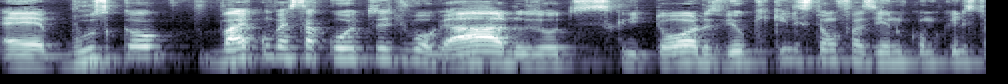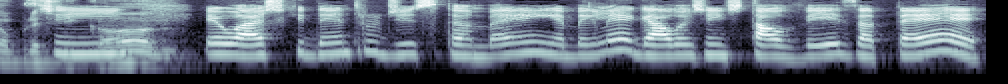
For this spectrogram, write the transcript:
É, busca, vai conversar com outros advogados, outros escritórios, ver o que, que eles estão fazendo, como que eles estão precificando. Eu acho que dentro disso também é bem legal a gente talvez até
